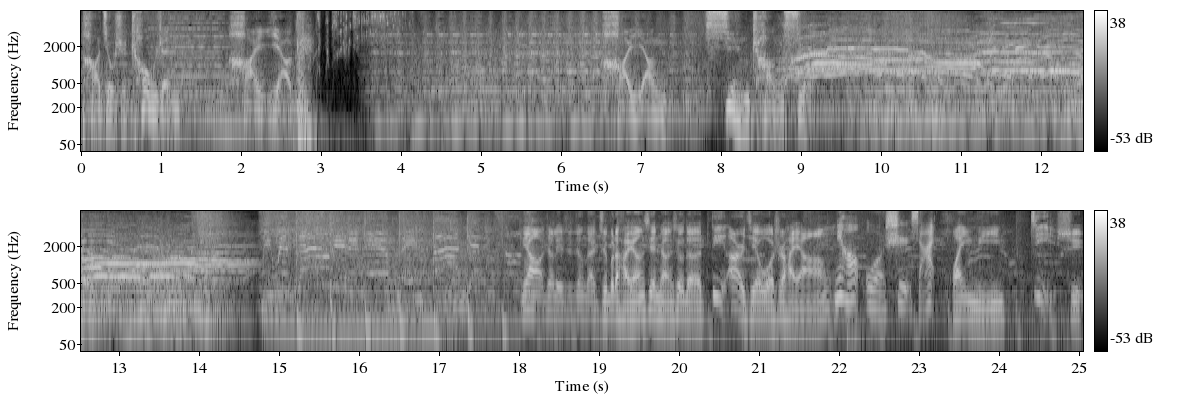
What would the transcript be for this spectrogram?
他就是超人海洋，海洋现场秀。你好，这里是正在直播的海洋现场秀的第二节，我是海洋，你好，我是小爱，欢迎您继续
